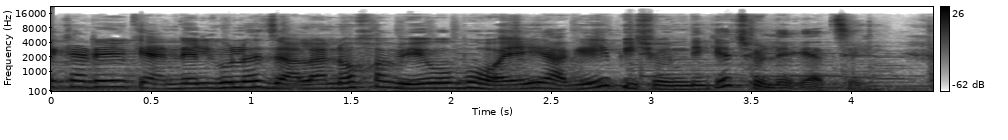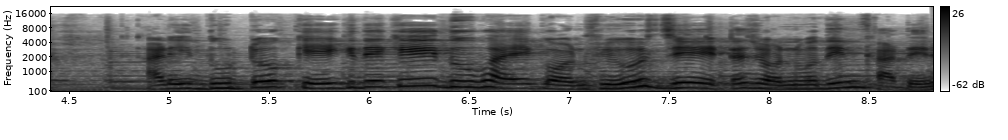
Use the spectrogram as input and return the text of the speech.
এখানে ক্যান্ডেলগুলো জ্বালানো হবে, ও ভয়ে আগেই পিছন দিকে চলে গেছে। আর এই দুটো কেক দেখেই দু ভাই কনফিউজ যে এটা জন্মদিন কাদের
